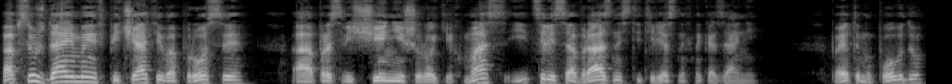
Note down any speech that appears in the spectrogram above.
Обсуждаемые в печати вопросы о просвещении широких масс и целесообразности телесных наказаний. По этому поводу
